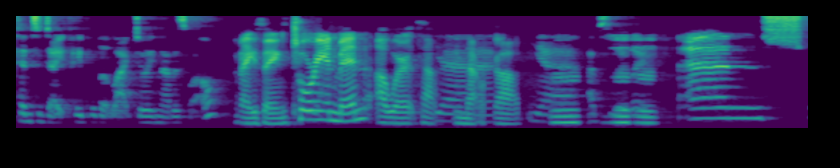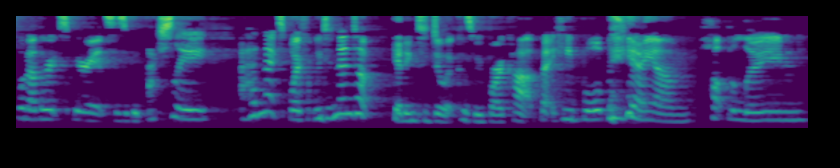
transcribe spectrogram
tend to date people that like doing that as well. Amazing. Taurian men are where it's at in that regard. Yeah, Mm, absolutely. And what other experiences are good? Actually, I had an ex-boyfriend. We didn't end up getting to do it because we broke up, but he bought me a um hot balloon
